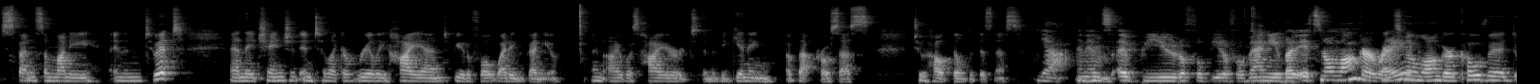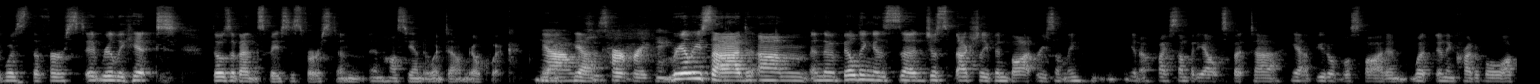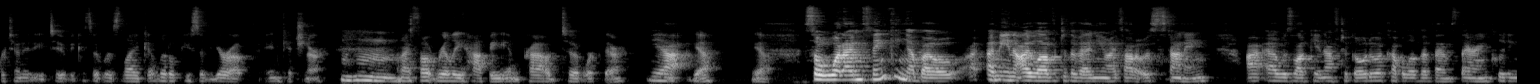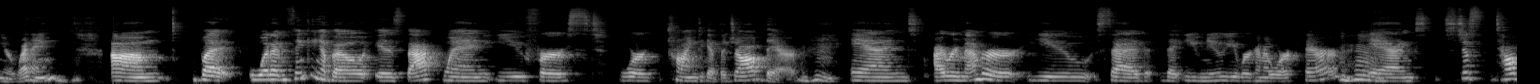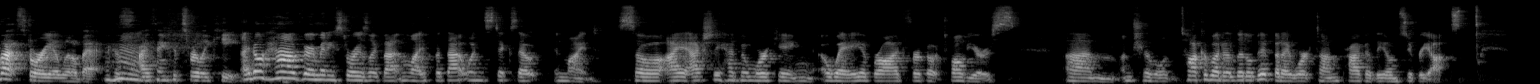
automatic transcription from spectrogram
spend some money into it and they changed it into like a really high end, beautiful wedding venue. And I was hired in the beginning of that process to help build the business. Yeah, and mm-hmm. it's a beautiful, beautiful venue, but it's no longer right. It's no longer. COVID was the first. It really hit those event spaces first, and and Hacienda went down real quick. Yeah, yeah, which is heartbreaking. Really sad. Um, and the building has uh, just actually been bought recently, you know, by somebody else. But uh, yeah, beautiful spot, and what an incredible opportunity too, because it was like a little piece of Europe in Kitchener, mm-hmm. and I felt really happy and proud to work there. Yeah, yeah. Yeah. So what I'm thinking about, I mean, I loved the venue. I thought it was stunning. I, I was lucky enough to go to a couple of events there, including your wedding. Um, but what I'm thinking about is back when you first were trying to get the job there. Mm-hmm. And I remember you said that you knew you were going to work there. Mhm. And just tell that story a little bit because Mhm. I think it's really key. I don't have very many stories like that in life, but that one sticks out in mind. So I actually had been working away abroad for about 12 years. Um, I'm sure we'll talk about it a little bit, but I worked on privately owned super yachts.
